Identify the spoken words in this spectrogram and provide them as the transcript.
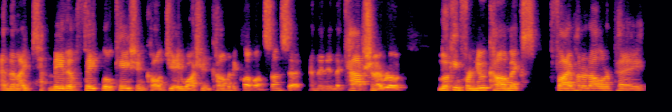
And then I t- made a fake location called Jay Washington Comedy Club on Sunset. And then in the caption, I wrote, looking for new comics, $500 pay,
